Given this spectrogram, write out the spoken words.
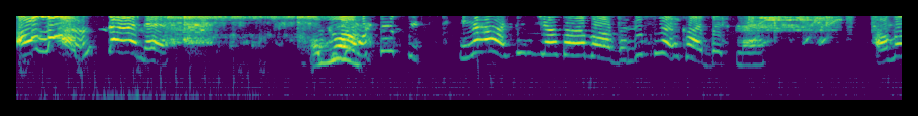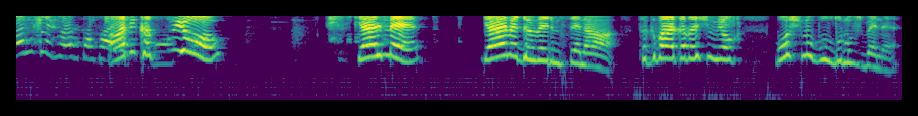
Allah üç tane. Allah. Yine artık sana bağlı. Lütfen kaybetme. Allah'ını seviyorsan kaybetme. Abi kasıyor. Gelme. Gelme döverim seni ha. Takım arkadaşım yok. Boş mu buldunuz beni?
